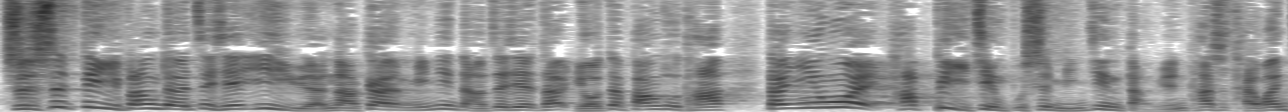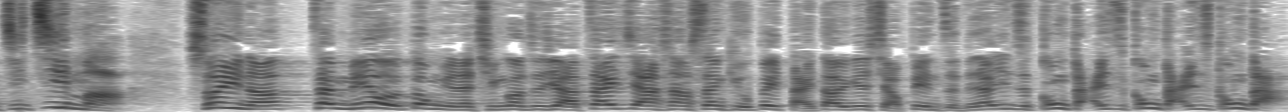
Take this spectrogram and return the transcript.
只是地方的这些议员呐、啊，干民进党这些他有在帮助他，但因为他毕竟不是民进党员，他是台湾激进嘛，所以呢，在没有动员的情况之下，再加上 3Q 被逮到一个小辫子，人家一直攻打，一直攻打，一直攻打，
